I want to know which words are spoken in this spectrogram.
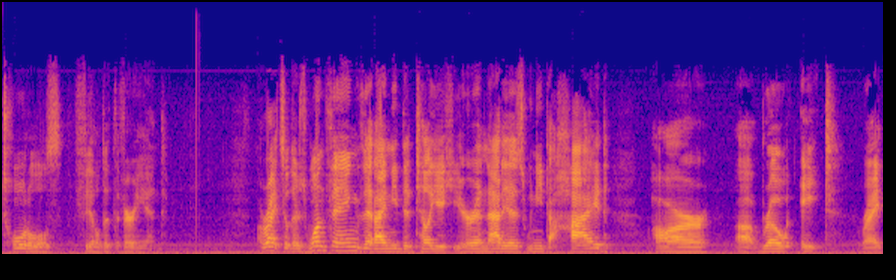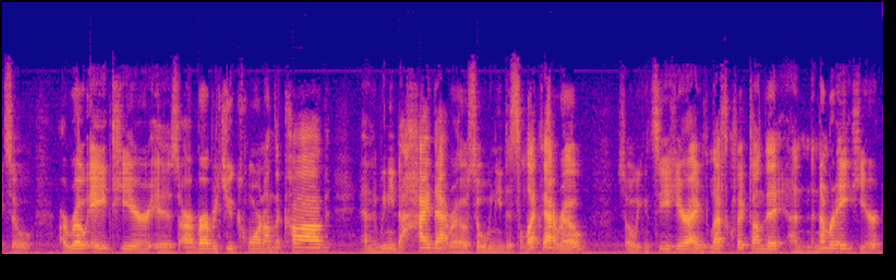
totals field at the very end. All right, so there's one thing that I need to tell you here, and that is we need to hide our uh, row 8, right? So our row 8 here is our barbecue corn on the cob, and we need to hide that row so we need to select that row. So we can see here I left clicked on the on the number 8 here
